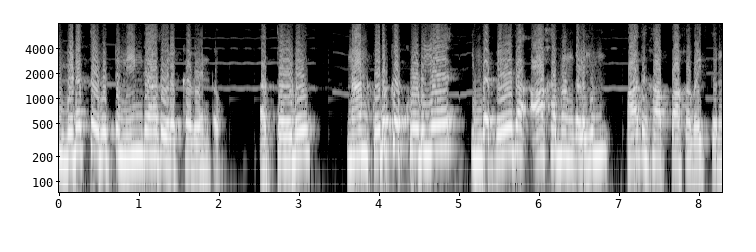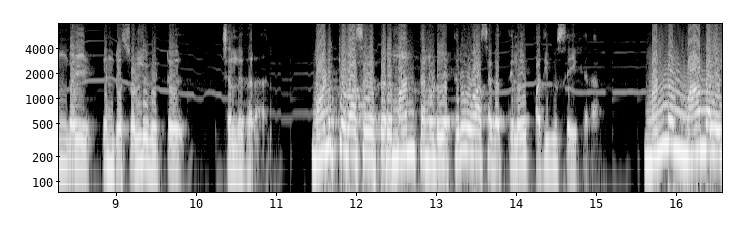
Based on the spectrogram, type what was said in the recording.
இவ்விடத்தை விட்டு நீங்காது இருக்க வேண்டும். அத்தோடு நான் கொடுக்கக்கூடிய இந்த வேத ஆகமங்களையும் பாதுகாப்பாக வைத்திருங்கள் என்று சொல்லிவிட்டு செல்லுகிறார். மாணிக்க வாசக பெருமான் தன்னுடைய திருவாசகத்திலே பதிவு செய்கிறார். மன்னன் மாமலை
